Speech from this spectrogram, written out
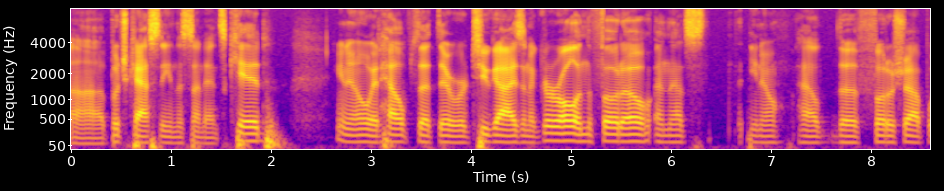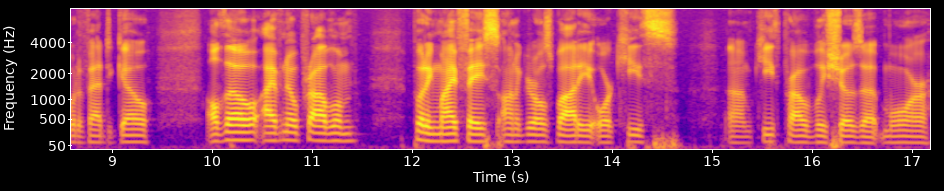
uh, Butch Cassidy and the Sundance Kid you know, it helped that there were two guys and a girl in the photo, and that's, you know, how the Photoshop would have had to go. Although I have no problem putting my face on a girl's body or Keith's. Um, Keith probably shows up more.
